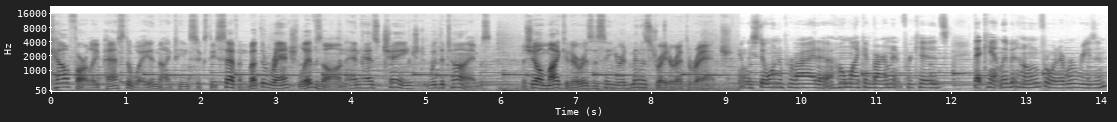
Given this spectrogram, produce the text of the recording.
Cal Farley passed away in 1967, but the ranch lives on and has changed with the times. Michelle Miakoetter is a senior administrator at the ranch. And we still want to provide a home-like environment for kids that can't live at home for whatever reason.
